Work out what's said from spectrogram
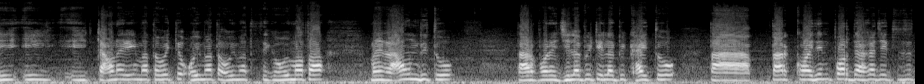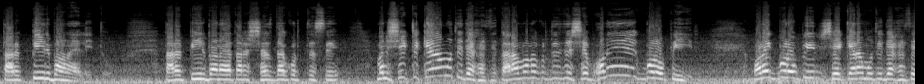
এই এই এই টাউনের এই মাথা হইতে, ওই মাথা ওই মাথা থেকে ওই মাথা মানে রাউন্ড দিত। তারপরে জিলাপি টিলাপি খাইতো, তা, তার কয়দিন পর দেখা যেত যে তার পীর বানায় লিত তারা পীর বানায়, তারা সেজদা করতেছে। মানে সে একটা কেরামতি দেখাইছে। তারা মনে করতেছে যে সে অনেক বড় পীর। অনেক বড় পীর, সে কেরামতি দেখাইছে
